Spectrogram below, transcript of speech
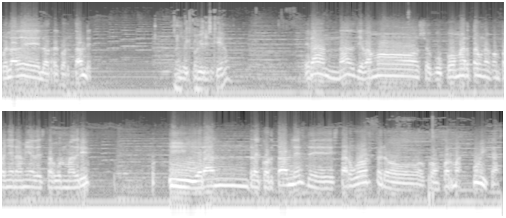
fue la de los recortables. ¿En qué consistía? Eran nada, llevamos, se ocupó Marta, una compañera mía de Star Wars Madrid, y eran recortables de Star Wars, pero con formas cúbicas.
